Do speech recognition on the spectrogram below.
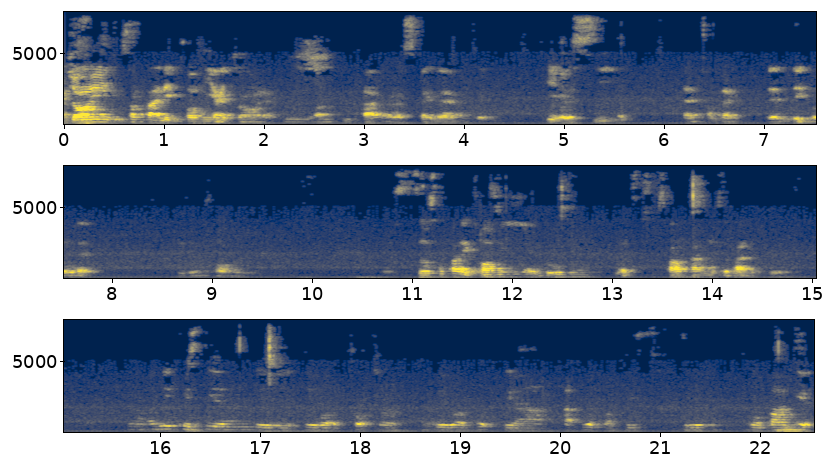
I join, sometimes they call me, I join, I do one, two time, I respect them, I say, KFC, and come back, then they know that they don't call me. So sometimes they call me, I go, but some time, most of the time I go. Only Christian, they, they will approach, uh, they will put their artwork of this, they will target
